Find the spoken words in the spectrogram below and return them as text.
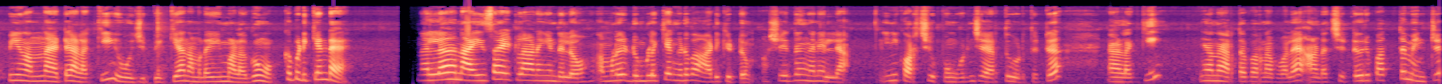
അപ്പോൾ ഈ നന്നായിട്ട് ഇളക്കി യോജിപ്പിക്കുക. നമ്മുടെ ഈ മുളകും ഒക്കെ പിടിക്കണ്ടേ? നല്ല നൈസായിട്ടുള്ളതാണെങ്കിൽ ഉണ്ടല്ലോ നമ്മൾ ഇടുമ്പോഴേക്ക് അങ്ങോട്ട് വാടി കിട്ടും. പക്ഷേ ഇത് ഇനി കുറച്ച് ഉപ്പും കൂടി ചേർത്ത് കൊടുത്തിട്ട് ഇളക്കി ഞാൻ നേരത്തെ പറഞ്ഞ പോലെ അടച്ചിട്ട് ഒരു പത്ത് മിനിറ്റ്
